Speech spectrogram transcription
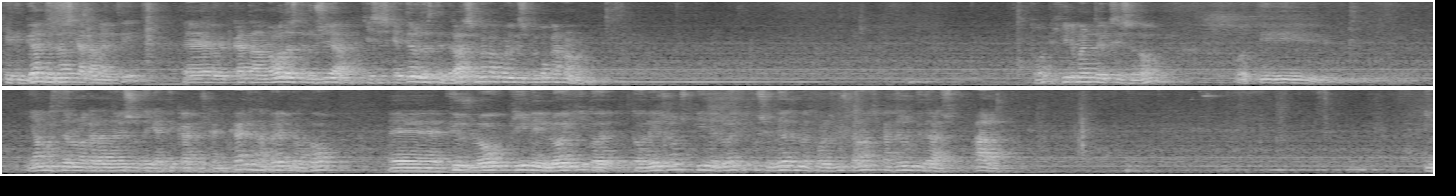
Και την κάνω τη δράση κατανοητή ε, κατανοώντας την ουσία και συσχετίζοντας την δράση με ένα πολιτισμικό κανόνα. Το επιχείρημα είναι το εξής εδώ, ότι άμα θέλω να κατανοήσω γιατί κάποιος κάνει κάτι, θα πρέπει να δω ε, ποιους λόγους, ποιοι είναι οι λόγοι, το, το reasons, ποιοι είναι οι λόγοι που συνδέονται με πολιτισμικού κανόνες και καθορίζουν τη δράση του. Άρα, οι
